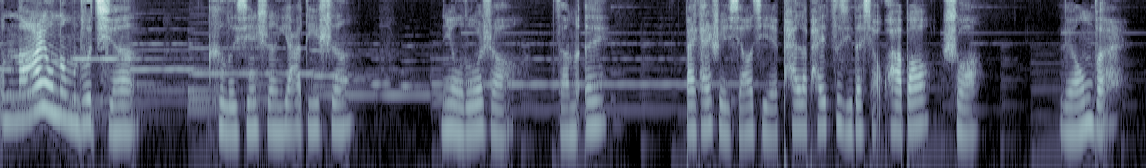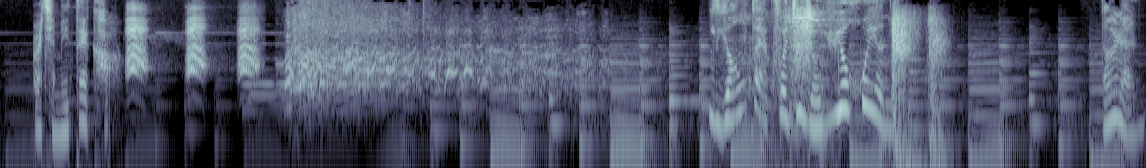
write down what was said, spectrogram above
我哪有那么多钱？”可乐先生压低声。你有多少？咱们 A。白开水小姐拍了拍自己的小挎包，说：“两百，而且没带卡。”两百块就想约会啊你！当然，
